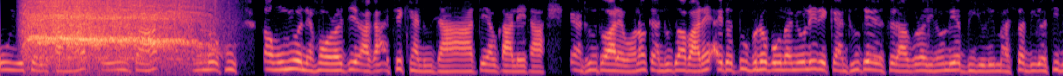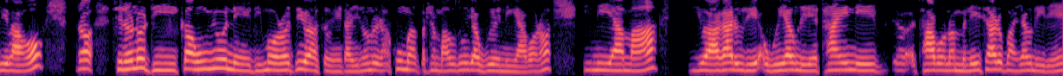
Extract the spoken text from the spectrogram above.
ဦးရွေးချက်တဲ့အခါမှာ3ဦးကယူနို့အခုကောက်မှုမျိုးနဲ့မော်ရောကြီးရွာကအချစ်ခံလူဒါတယောက်ကလည်းဒါကန်ထူးသွားတယ်ပေါ့နော်ကန်ထူးသွားပါတယ်အဲ့တော့သူဘယ်လိုပုံစံမျိုးလေးတွေကန်ထူးခဲ့တယ်ဆိုတာကိုတော့ကျွန်တော်တို့ရဲ့ဗီဒီယိုလေးမှာဆက်ပြီးတော့ကြည့်ပေးပါဦးဆိုတော့ကျွန်တော်တို့ဒီကောက်ဦးမျိုးနယ်ဒီမော်ရောကြည့်ရဆိုရင်ဒါကျွန်တော်တို့အခုမှပထမဆုံးရောက်ပြီးတဲ့နေရာပေါ့နော်ဒီနေရာမှာ ရွာကလူတွေအဝေးရောက်နေတဲ့ ထိုင်းနေအခြားပေါ့နော် မလေးရှားတို့ပါရောက်နေတဲ့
